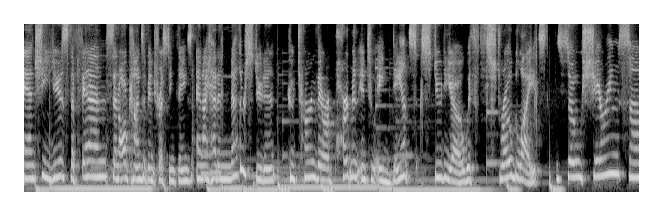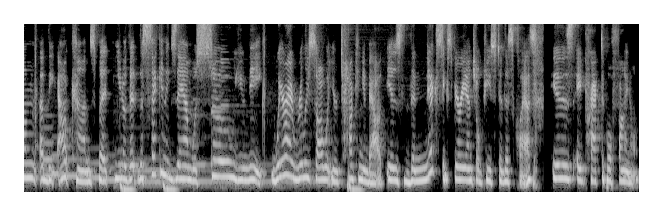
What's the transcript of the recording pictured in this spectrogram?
and she used the fence and all kinds of interesting things and I had another student who turned their apartment into a dance studio with strobe lights. So sharing some of the outcomes but you know the, the second exam was so unique. Where I really saw what you're talking about is the next experiential piece to this class is a practical final.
